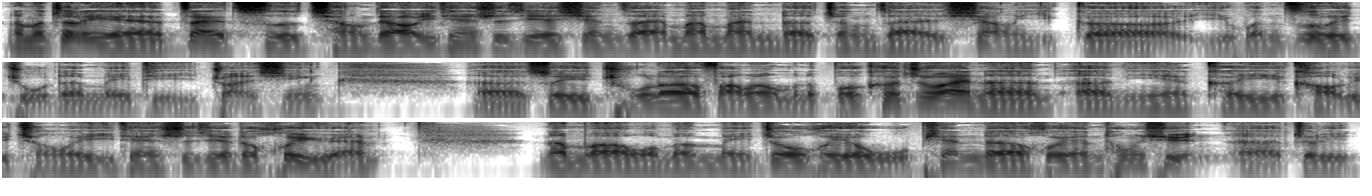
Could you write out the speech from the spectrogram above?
那么这里也再次强调，一天世界现在慢慢的正在向一个以文字为主的媒体转型。呃，所以除了访问我们的博客之外呢，呃，你也可以考虑成为一天世界的会员。那么我们每周会有五篇的会员通讯，呃，这里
